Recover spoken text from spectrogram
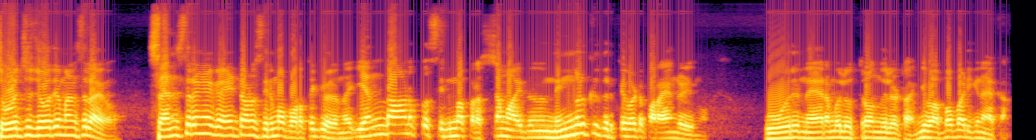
ചോദിച്ച ചോദ്യം മനസ്സിലായോ? സെൻസറിങ് കഴിഞ്ഞിട്ടാണ് സിനിമ പുറത്തേക്ക് വരുന്നത്. എന്താണ് ഇപ്പൊ സിനിമ പ്രശ്നമായതെന്ന് നിങ്ങൾക്ക് കൃത്യമായിട്ട് പറയാൻ കഴിയുമോ? ഒരു നേരം പോലും ഉത്തരവൊന്നുമില്ല കേട്ടോ ഇനി വപ്പ പഠിക്കണേക്കാം.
